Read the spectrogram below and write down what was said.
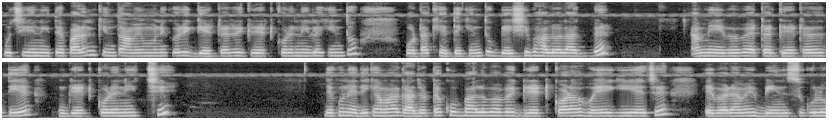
কুচিয়ে নিতে পারেন। কিন্তু আমি মনে করি গ্রেটারে গ্রেট করে নিলে কিন্তু ওটা খেতে কিন্তু বেশি ভালো লাগবে। আমি এইভাবে একটা গ্রেটার দিয়ে গ্রেট করে নিচ্ছি। দেখুন, এদিকে আমার গাজরটা খুব ভালোভাবে গ্রেট করা হয়ে গিয়েছে। এবার আমি বিনসগুলো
